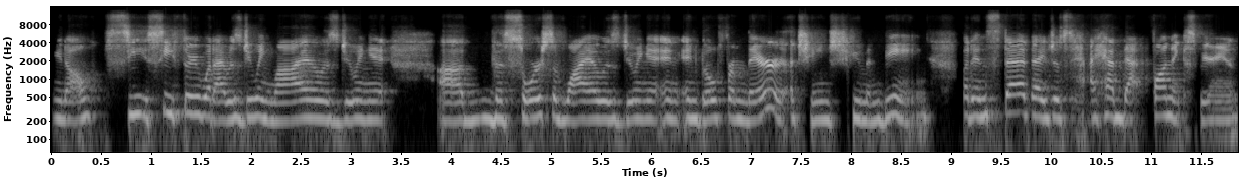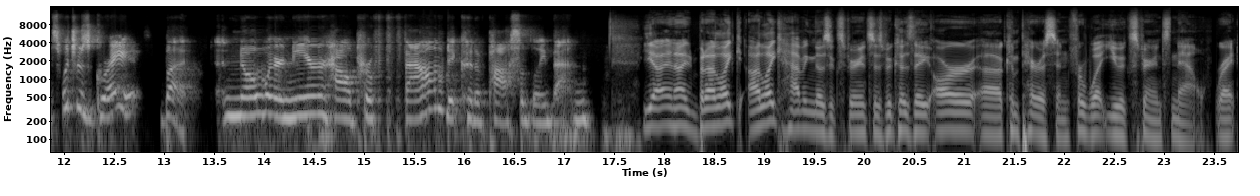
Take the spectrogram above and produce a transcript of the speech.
you know, see see through what I was doing, why I was doing it, uh, the source of why I was doing it, and, and go from there a changed human being. But instead, I just I had that fun experience, which was great, but nowhere near how profound it could have possibly been. Yeah, and I but I like I like having those experiences because they are a comparison for what you experience now, right?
